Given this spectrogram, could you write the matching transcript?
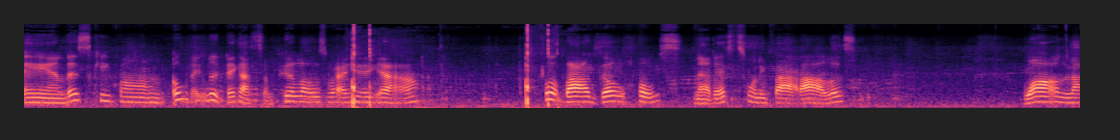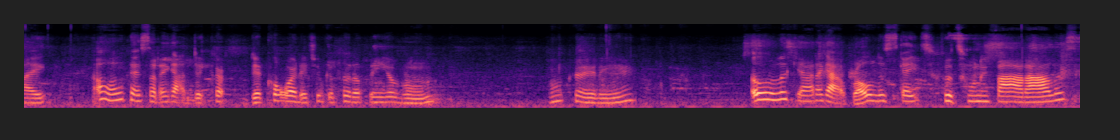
And let's keep on. Oh, they look, they got some pillows right here, y'all. Football goal post. Now that's $25. Wall light. Oh, okay. So they got decor, decor that you can put up in your room. Okay, then. Oh, look, y'all. They got roller skates for $25.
